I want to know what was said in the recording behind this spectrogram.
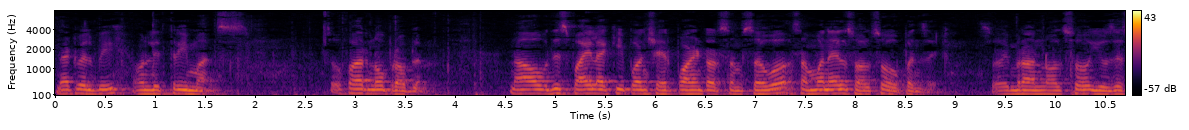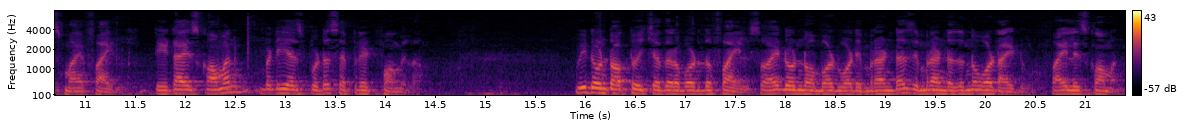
That will be only three months. So far, no problem. Now, this file I keep on SharePoint or some server, someone else also opens it. So, Imran also uses my file. Data is common, but he has put a separate formula. We don't talk to each other about the file. So, I don't know about what Imran does. Imran doesn't know what I do. File is common.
